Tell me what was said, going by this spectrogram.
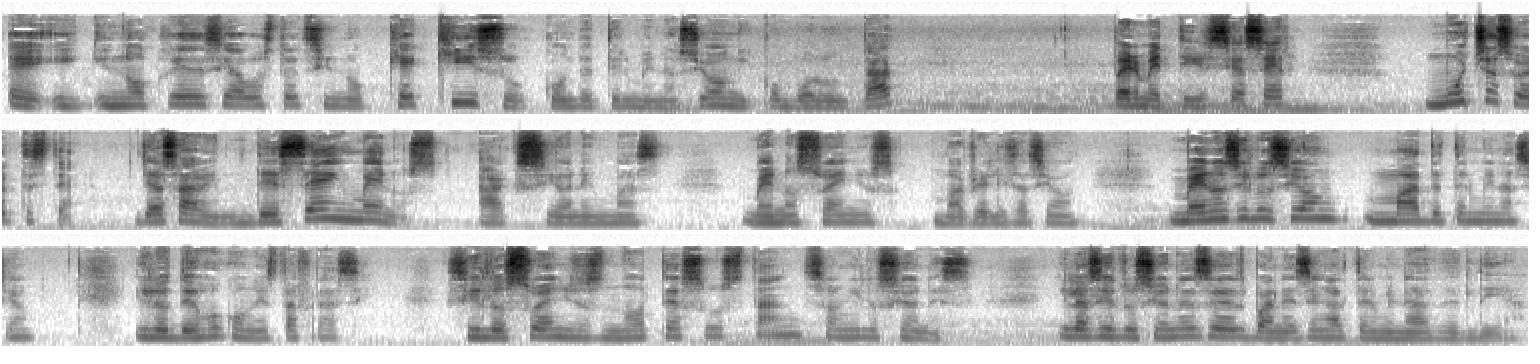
Eh, y, y no qué deseaba usted, sino qué quiso con determinación y con voluntad permitirse hacer. Mucha suerte este año. Ya saben, deseen menos, accionen más. Menos sueños, más realización. Menos ilusión, más determinación. Y los dejo con esta frase. Si los sueños no te asustan, son ilusiones. Y las ilusiones se desvanecen al terminar del día.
